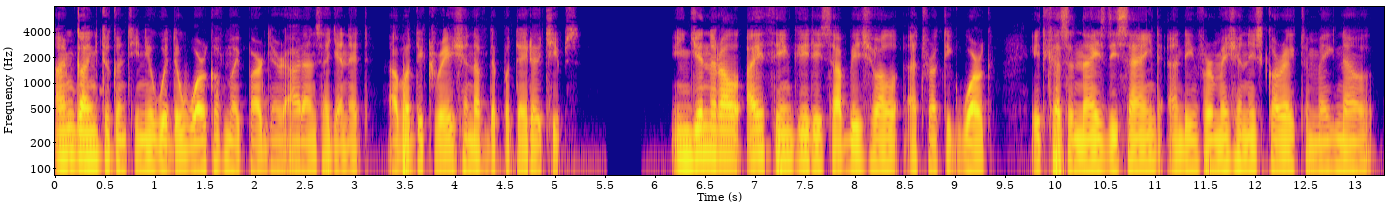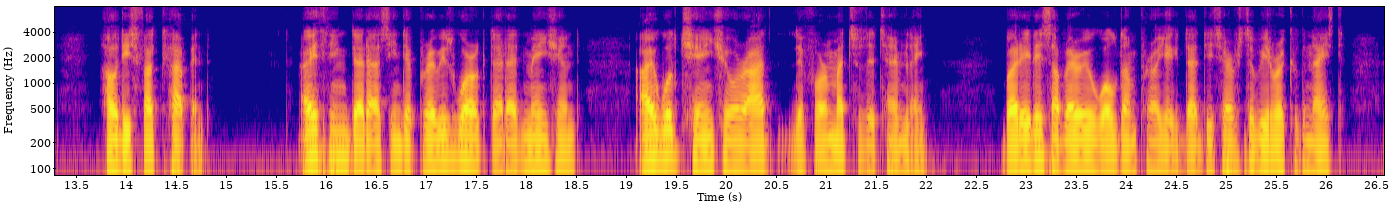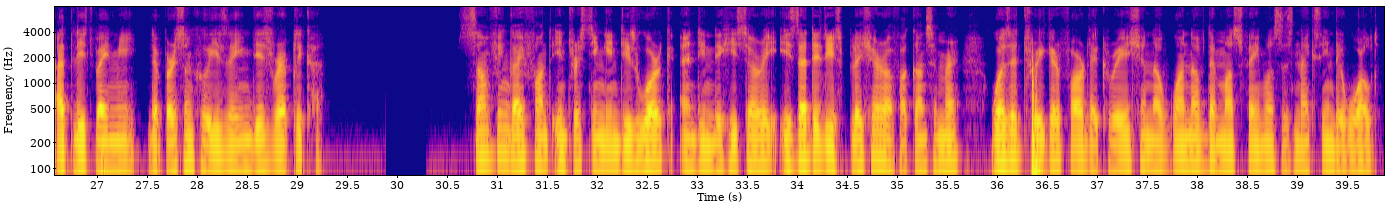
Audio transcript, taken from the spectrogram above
I'm going to continue with the work of my partner Aranza Janet about the creation of the potato chips. In general, I think it is a visual, attractive work. It has a nice design and the information is correct to make know how this fact happened. I think that as in the previous work that I mentioned, I will change or add the format to the timeline. But it is a very well done project that deserves to be recognized, at least by me, the person who is doing this replica. Something I found interesting in this work and in the history is that the displeasure of a consumer was the trigger for the creation of one of the most famous snacks in the world.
